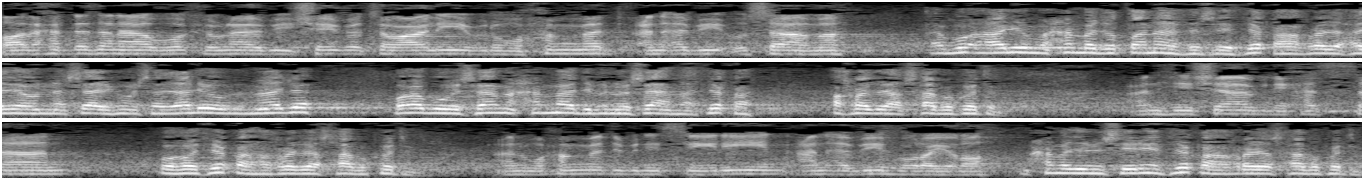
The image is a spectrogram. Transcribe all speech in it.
قال حدثنا أبو بكر بن أبي شيبة وعلي بن محمد عن أبي أسامة أبو علي محمد الطنافسي ثقة أخرج حديثه النسائي في مسند علي وابن ماجه وأبو أسامة حماد بن أسامة ثقة أخرج أصحاب الكتب. عن هشام بن حسان وهو ثقة أخرج أصحاب الكتب. عن محمد بن سيرين عن أبي هريرة. محمد بن سيرين ثقة أخرج أصحاب الكتب.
